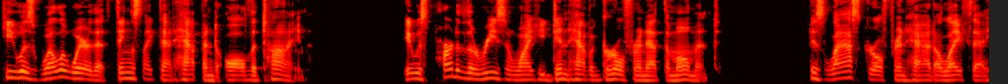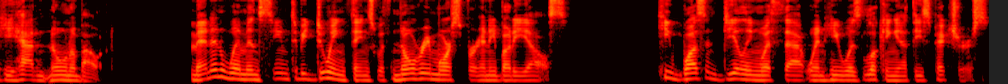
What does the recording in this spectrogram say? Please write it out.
He was well aware that things like that happened all the time. It was part of the reason why he didn't have a girlfriend at the moment. His last girlfriend had a life that he hadn't known about. Men and women seemed to be doing things with no remorse for anybody else. He wasn't dealing with that when he was looking at these pictures.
